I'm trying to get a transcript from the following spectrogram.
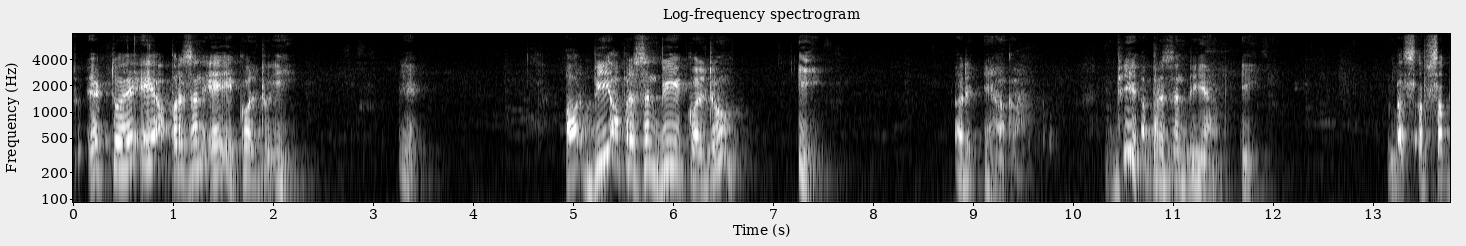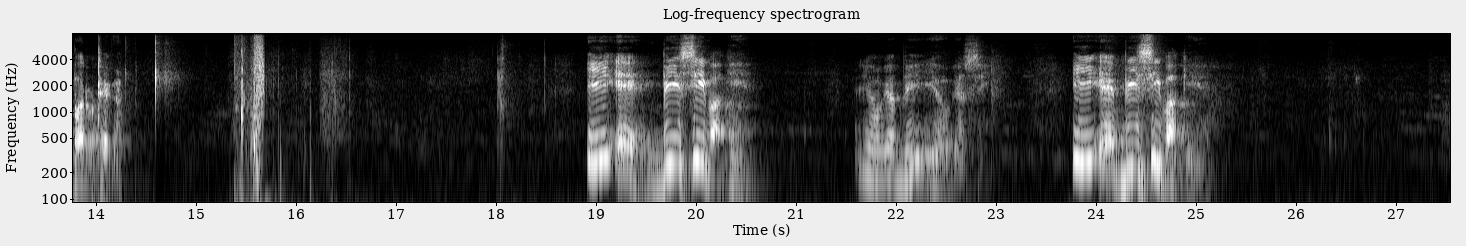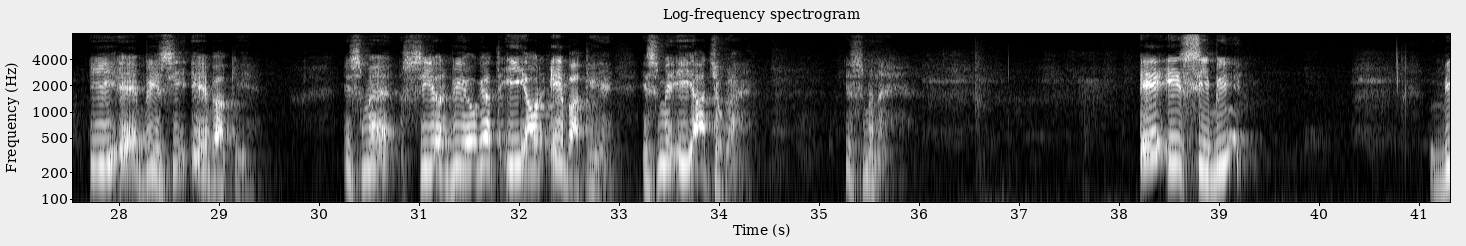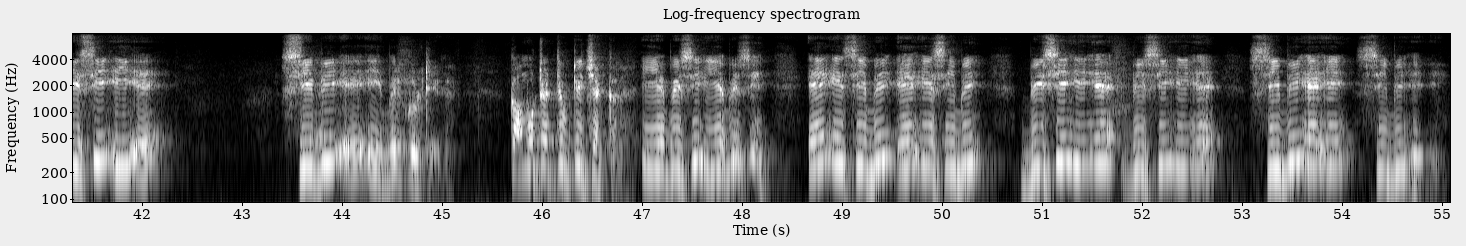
तो एक तो है A operation A equal to E ये और B operation B equal to E. अरे, यहाँ का बी ऑपरेशन बी, यहाँ ई। बस, अब सब भर उठेगा। ई, ए, बी, सी बाकी है। ये हो गया बी, ये हो गया सी। ई, ए, बी, सी बाकी है। ई, ए, बी, सी, ए बाकी है। इसमें सी और बी हो गया तो ई और ए बाकी है। इसमें ई आ चुका है। इसमें नहीं। A E C B B C E A C B A E बिल्कुल ठीक है। कॉमुटेटिविटी चेक करें। E A B C E A B C A E C B A E C B B C E A B C E A C B A E C B E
